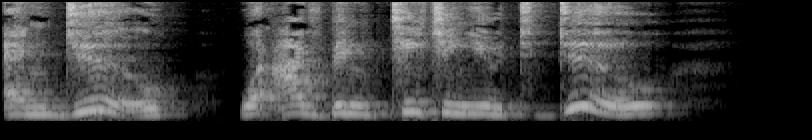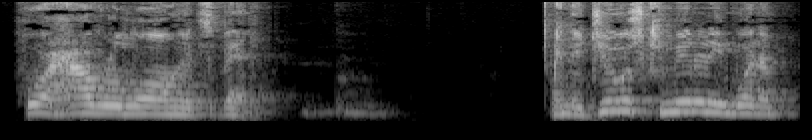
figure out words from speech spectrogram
and do what I've been teaching you to do for however long it's been. In the Jewish community, when a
